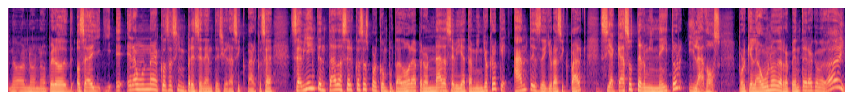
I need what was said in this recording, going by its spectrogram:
No, no, no, pero, o sea, e, era una cosa sin precedentes Jurassic Park. O sea, se había intentado hacer cosas por computadora, pero nada se veía tan bien. Yo creo que antes de Jurassic Park, si acaso Terminator y la 2. Porque la 1 de repente era como, ay,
